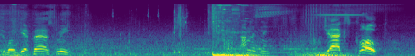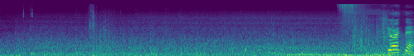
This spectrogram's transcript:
They won't get past me. I'm listening. Jack's cloaked. Sure thing.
